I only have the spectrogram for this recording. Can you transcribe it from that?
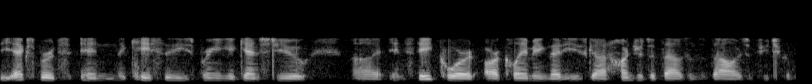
the experts in the case that he's bringing against you uh, in state court are claiming that he's got hundreds of thousands of dollars of future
